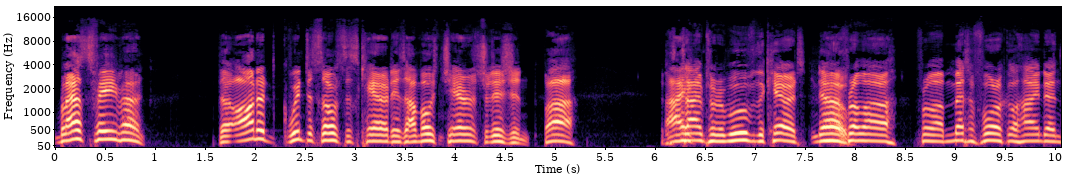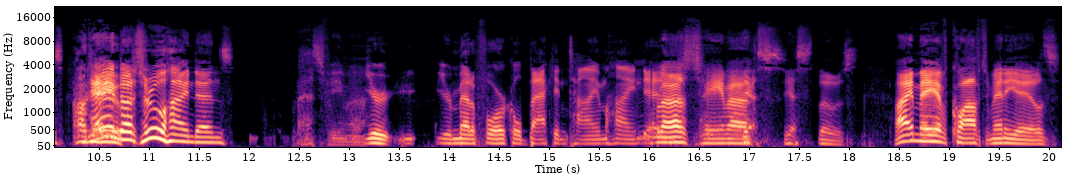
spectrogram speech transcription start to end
Blasphemer! The honored winter solstice carrot is our most cherished tradition. Bah! It is I- time to remove the carrot No. from our from a metaphorical hind ends and you. a true hind ends. Blasphemer. Your your metaphorical back in time hind end. Blasphemer. Yes, yes, those. I may have quaffed many ales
